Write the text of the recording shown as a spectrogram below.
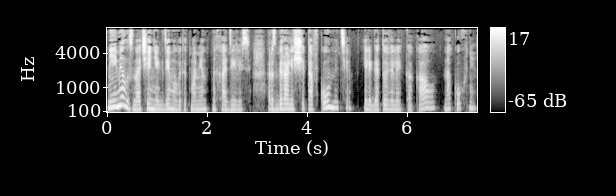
Не имело значения, где мы в этот момент находились, разбирали счета в комнате или готовили какао на кухне.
